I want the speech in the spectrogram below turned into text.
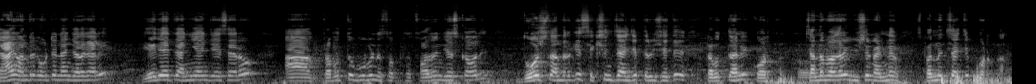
న్యాయం అందరికీ ఒకటే న్యాయం జరగాలి. ఏదైతే అన్యాయం చేశారో ఆ ప్రభుత్వ భూమిని స్వాధీనం చేసుకోవాలి. దోషులందరికీ శిక్షించాలని చెప్పి తెలుగు అయితే ప్రభుత్వాన్ని కోరుతున్నాను చంద్రబాబు గారు ఈ విషయం వెంటనే స్పందించాలని చెప్పి కోరుతున్నాను.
